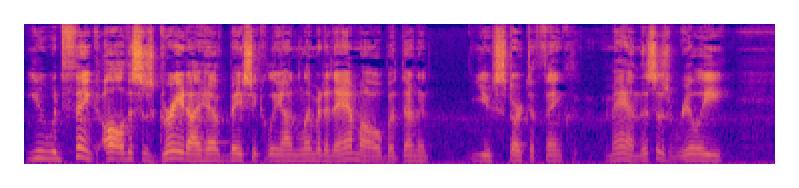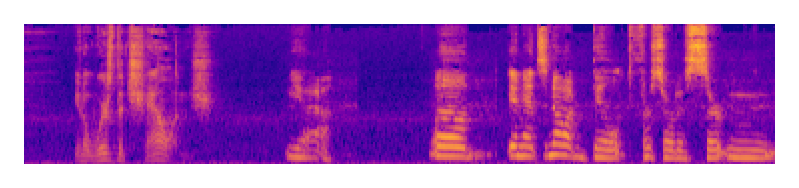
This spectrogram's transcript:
you would think, oh, this is great. I have basically unlimited ammo, but then it, you start to think, man, this is really, you know, where's the challenge? yeah well and it's not built for sort of certain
